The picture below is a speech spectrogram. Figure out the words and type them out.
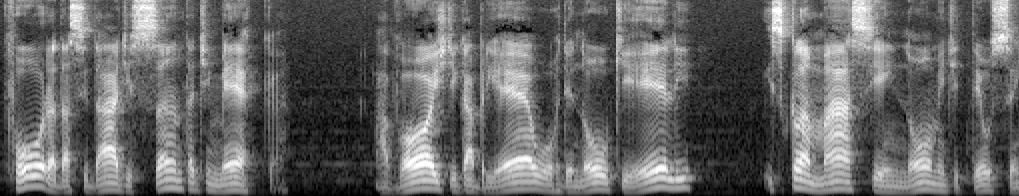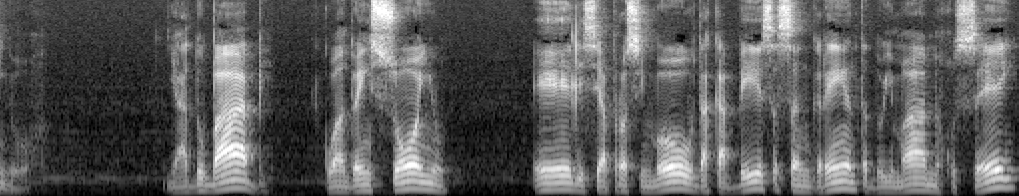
fora da cidade santa de Meca, a voz de Gabriel ordenou que ele exclamasse em nome de teu Senhor. E a do Babe, quando em sonho ele se aproximou da cabeça sangrenta do Imam Hussein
